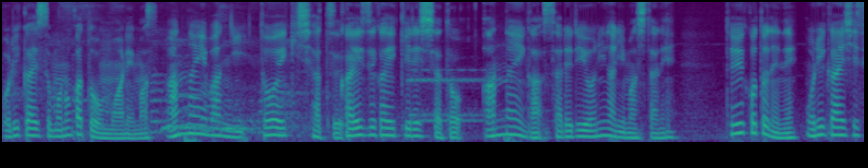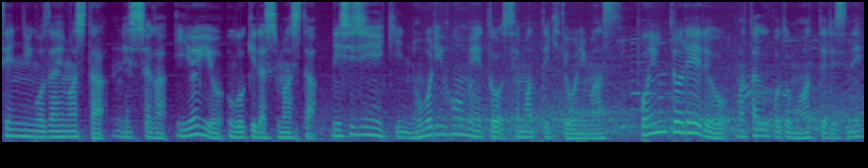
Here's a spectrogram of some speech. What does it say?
折り返すものかと思われます。案内板に当駅始発貝塚駅列車と案内がされるようになりましたね。ということでね折り返し線にございました。列車がいよいよ動き出しました。西陣駅上り方面へと迫ってきております。ポイントレールをまたぐこともあってですね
